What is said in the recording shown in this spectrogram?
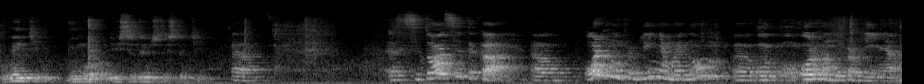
документів вимогам 290 статті. Е, Ситуація така. Е, Орган управління майном, е, орган управління,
